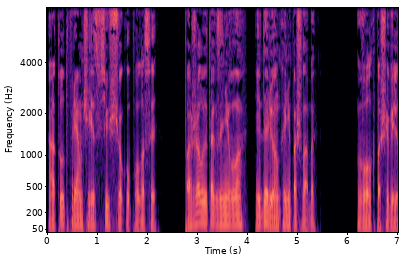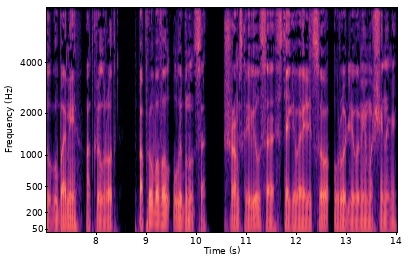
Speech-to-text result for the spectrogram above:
а тут прям через всю щеку полосы. Пожалуй, так за него и Даренка не пошла бы. Волк пошевелил губами, открыл рот, попробовал улыбнуться. Шрам скривился, стягивая лицо уродливыми морщинами.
